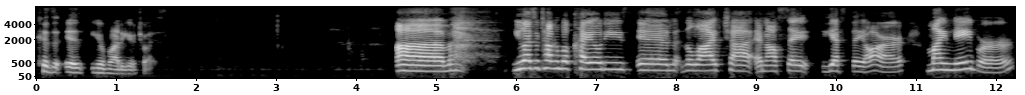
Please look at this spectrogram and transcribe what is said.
because it is your body, your choice. Um, you guys are talking about coyotes in the live chat, and I'll say, yes, they are. My neighbor,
